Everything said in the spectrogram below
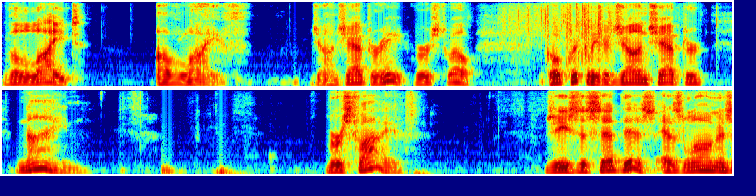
the light of life. John chapter 8, verse 12. Go quickly to John chapter 9, verse 5. Jesus said this As long as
